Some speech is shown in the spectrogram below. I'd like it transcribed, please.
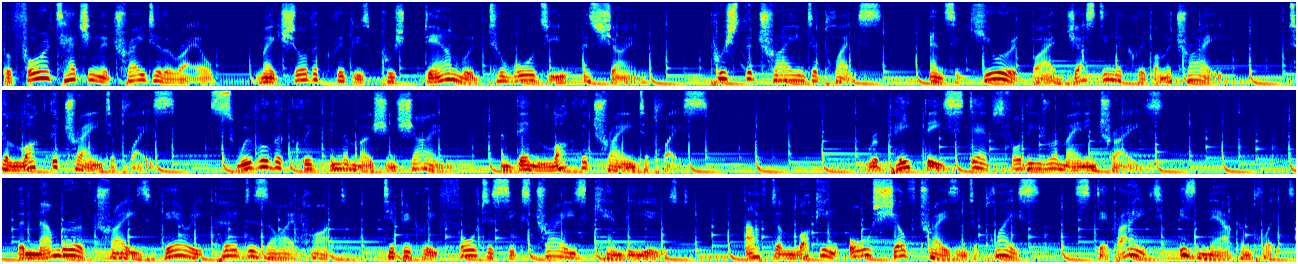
Before attaching the tray to the rail, make sure the clip is pushed downward towards you as shown. Push the tray into place and secure it by adjusting the clip on the tray. To lock the tray into place, swivel the clip in the motion shown and then lock the tray into place. Repeat these steps for the remaining trays. The number of trays vary per desired height. Typically 4 to 6 trays can be used. After locking all shelf trays into place, step 8 is now complete.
